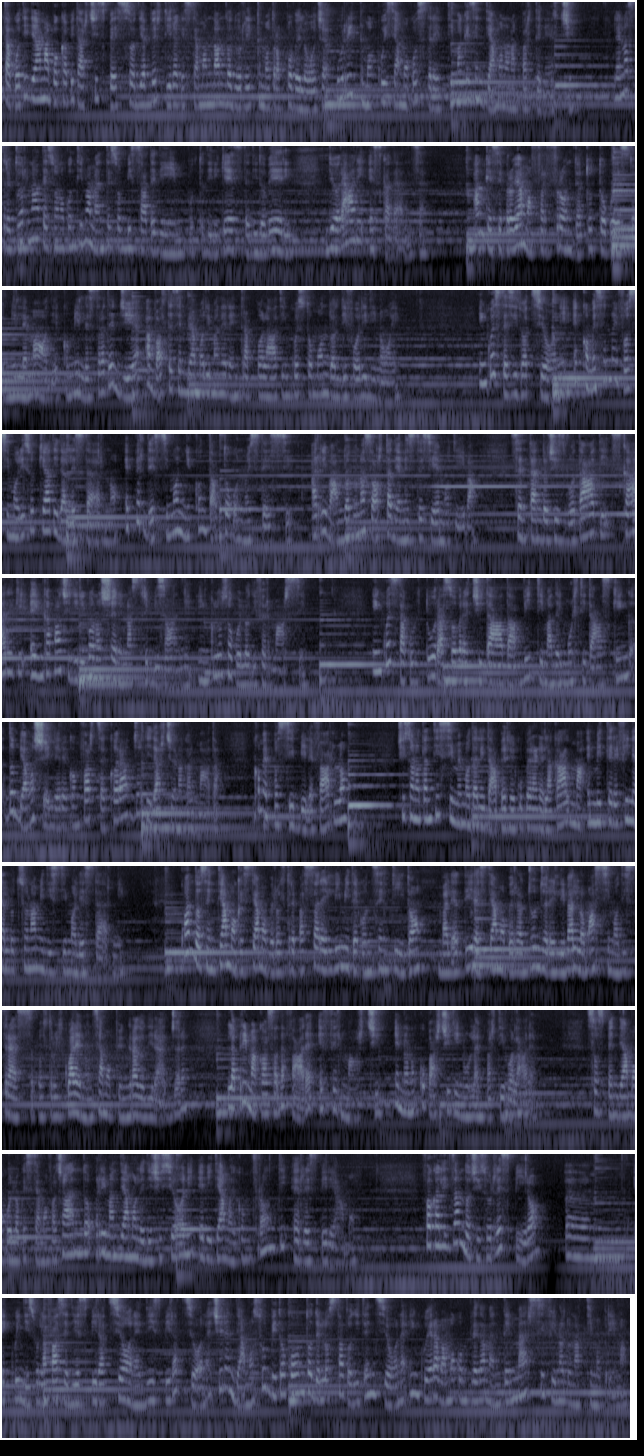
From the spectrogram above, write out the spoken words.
vita quotidiana può capitarci spesso di avvertire che stiamo andando ad un ritmo troppo veloce, un ritmo a cui siamo costretti ma che sentiamo non appartenerci. Le nostre giornate sono continuamente sobbissate di input, di richieste, di doveri, di orari e scadenze. Anche se proviamo a far fronte a tutto questo in mille modi e con mille strategie, a volte sembriamo rimanere intrappolati in questo mondo al di fuori di noi. In queste situazioni è come se noi fossimo risucchiati dall'esterno e perdessimo ogni contatto con noi stessi, arrivando ad una sorta di anestesia emotiva, sentendoci svuotati, scarichi e incapaci di riconoscere i nostri bisogni, incluso quello di fermarsi. In questa cultura sovraeccitata, vittima del multitasking, dobbiamo scegliere con forza e coraggio di darci una calmata. Com'è possibile farlo? Ci sono tantissime modalità per recuperare la calma e mettere fine allo tsunami di stimoli esterni. Quando sentiamo che stiamo per oltrepassare il limite consentito, vale a dire stiamo per raggiungere il livello massimo di stress oltre il quale non siamo più in grado di reggere, la prima cosa da fare è fermarci e non occuparci di nulla in particolare. Sospendiamo quello che stiamo facendo, rimandiamo le decisioni, evitiamo i confronti e respiriamo. Focalizzandoci sul respiro ehm, e quindi sulla fase di espirazione e di ispirazione, ci rendiamo subito conto dello stato di tensione in cui eravamo completamente immersi fino ad un attimo prima.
